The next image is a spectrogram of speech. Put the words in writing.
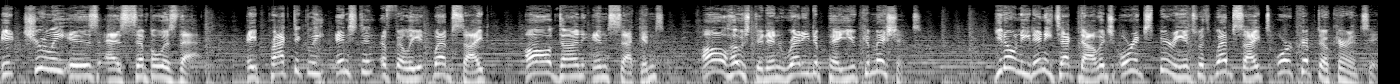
It truly is as simple as that a practically instant affiliate website, all done in seconds, all hosted and ready to pay you commissions. You don't need any tech knowledge or experience with websites or cryptocurrency.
